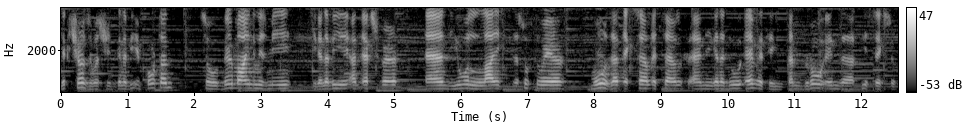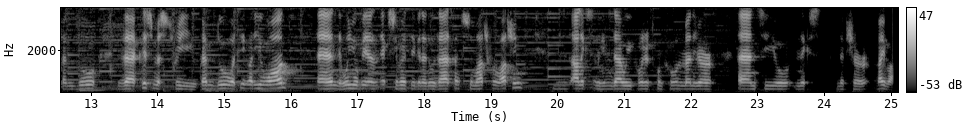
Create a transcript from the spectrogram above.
lectures, which is going to be important. So bear in mind with me, you're going to be an expert and you will like the software more than Excel itself and you're to do everything. You can draw in the P6, you can do the Christmas tree, you can do whatever you want and when you be an expert, you're to do that. Thanks so much for watching. This is Alex Al-Hindawi, Project Control Manager, and see you next lecture. Bye bye.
